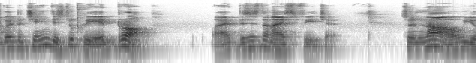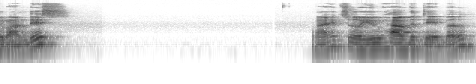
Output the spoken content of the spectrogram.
going to change this to create drop right? This is the nice feature. So now you run this right? So you have the table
